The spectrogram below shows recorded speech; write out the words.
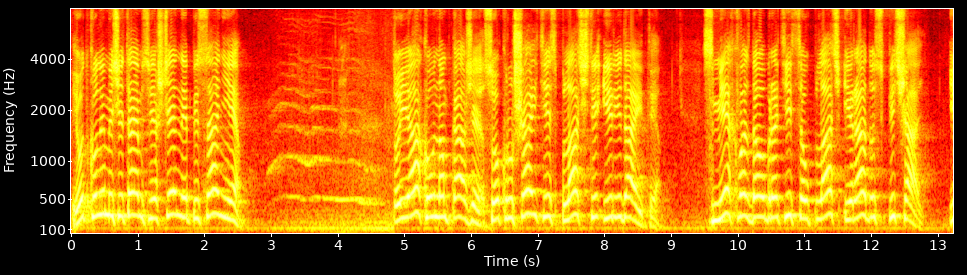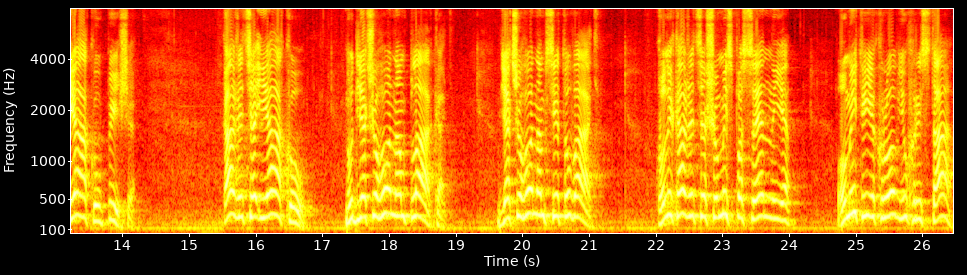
І от коли ми читаємо священне Писання, то Яков нам каже, сокрушайтесь, плачте і рідайте. Сміх вас да обратиться в плач і радость в печаль. Іаков пише. Кажеться Іаков, ну для чого нам плакати? Для чого нам святувати? Коли кажеться, що ми спасенні, омиті є кров'ю Христа,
